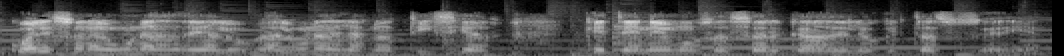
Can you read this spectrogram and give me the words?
cuáles son algunas de, algunas de las noticias que tenemos acerca de lo que está sucediendo.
